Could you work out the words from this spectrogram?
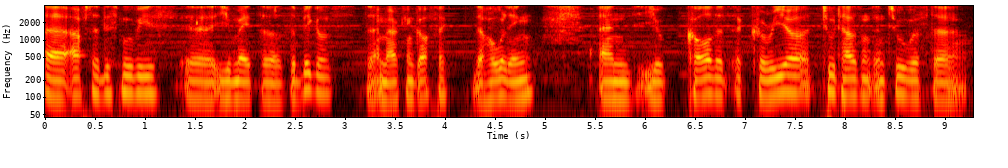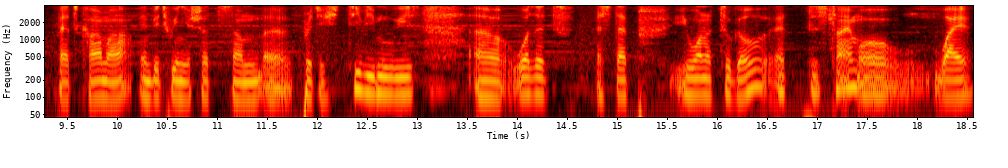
Uh, after these movies, uh, you made the the Biggles, the American Gothic, the Howling, and you called it a career 2002 with the Bad Karma. In between, you shot some uh, British TV movies. Uh, was it a step you wanted to go at this time, or why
